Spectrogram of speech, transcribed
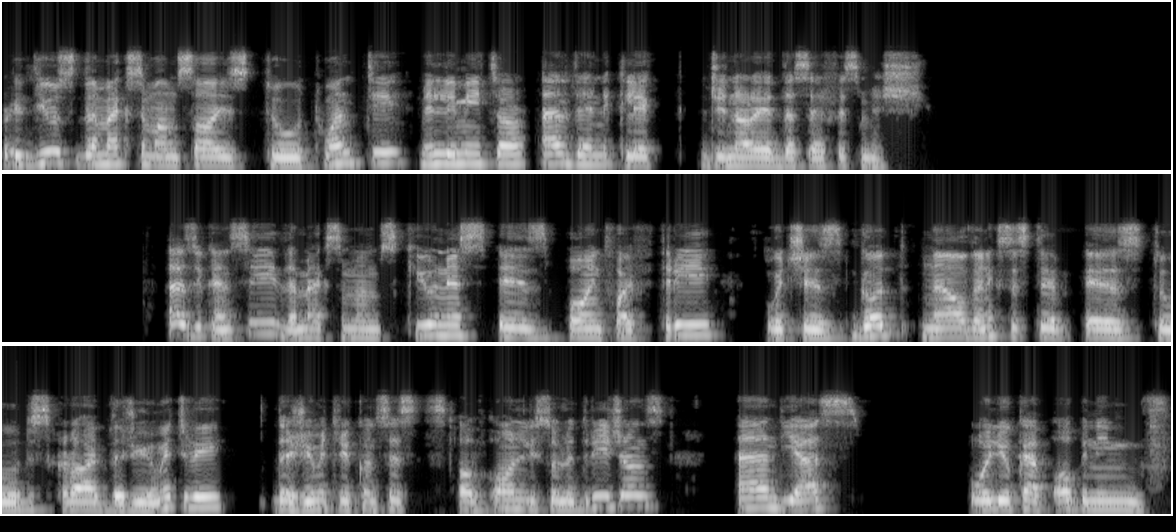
Reduce the maximum size to 20 millimeter and then click generate the surface mesh. As you can see, the maximum skewness is 0.53, which is good. Now the next step is to describe the geometry. The geometry consists of only solid regions and yes, cap openings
